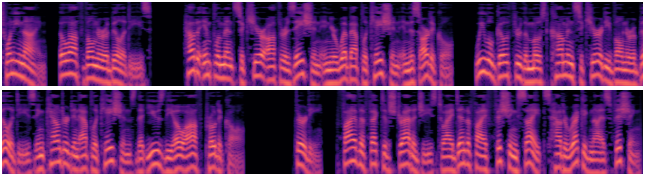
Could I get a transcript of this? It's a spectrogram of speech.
29. OAuth vulnerabilities. How to implement secure authorization in your web application. In this article, we will go through the most common security vulnerabilities encountered in applications that use the OAuth protocol. 30. 5 Effective strategies to identify phishing sites. How to recognize phishing.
